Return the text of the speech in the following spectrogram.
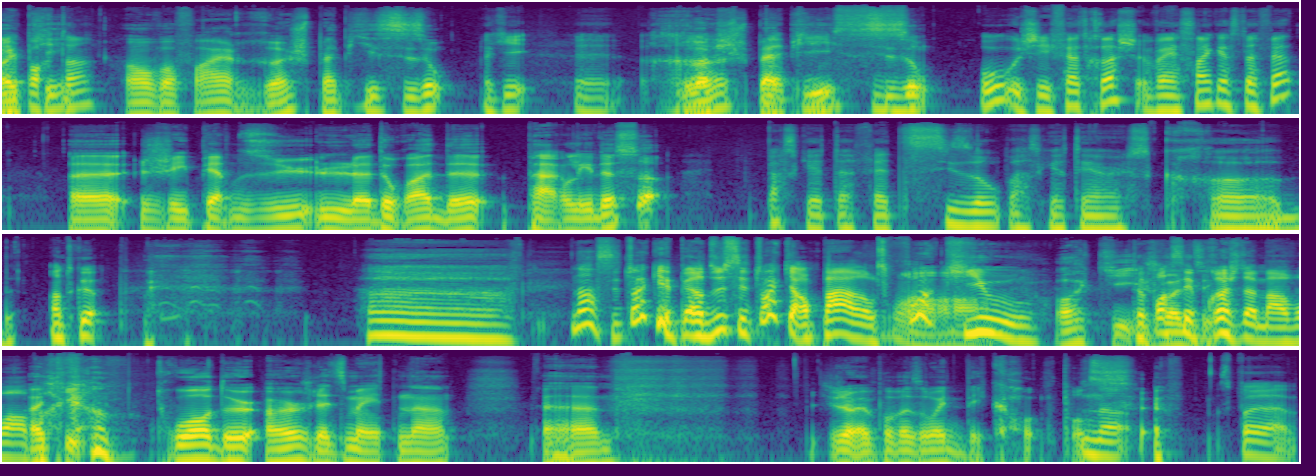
important? on va faire roche, papier, ciseaux. Ok. euh, Roche, papier, ciseaux. Oh, j'ai fait roche. Vincent, qu'est-ce que t'as fait? Euh, J'ai perdu le droit de parler de ça. Parce que t'as fait ciseaux, parce que t'es un scrub. En tout cas. euh, Non, c'est toi qui as perdu, c'est toi qui en parles. Fuck Oh, you. Ok. T'as je vais pas le assez dire. proche de m'avoir, par contre. 3, 2, 1, je le dis maintenant. Euh, J'avais pas besoin de décompte pour Non. ça. C'est pas grave.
